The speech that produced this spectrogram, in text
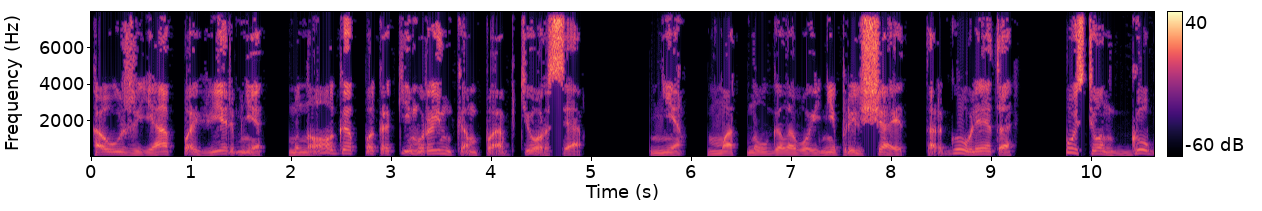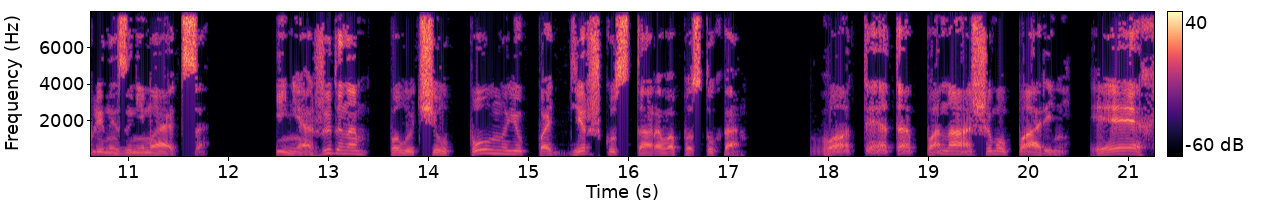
а уж я, поверь мне, много по каким рынкам пообтерся». «Не», – мотнул головой, – «не прельщает. Торговля это... Пусть он гоблины занимаются». И неожиданно получил полную поддержку старого пастуха. «Вот это по-нашему, парень! Эх,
